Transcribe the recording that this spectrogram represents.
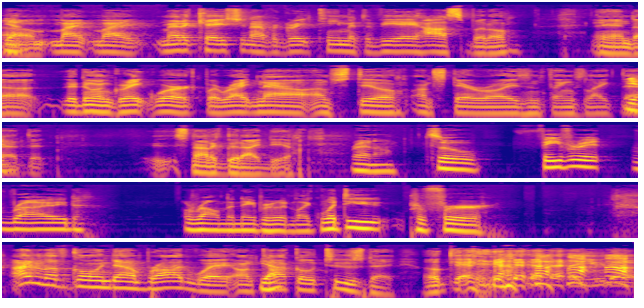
yeah. Um, my my medication. I have a great team at the VA hospital, and uh, they're doing great work. But right now, I'm still on steroids and things like that. Yeah. That it's not a good idea. Right on. So, favorite ride around the neighborhood? Like, what do you prefer? I love going down Broadway on Yeah. Taco Tuesday. Okay, you know.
